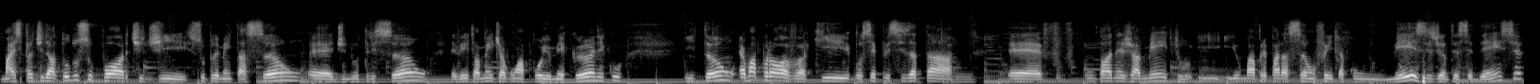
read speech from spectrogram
mas para te dar todo o suporte de suplementação, é, de nutrição, eventualmente algum apoio mecânico. Então, é uma prova que você precisa estar tá, é, um planejamento e, e, uma preparação feita com meses de antecedência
